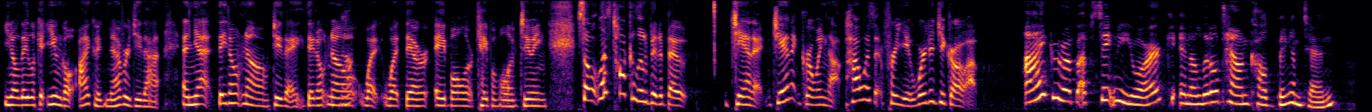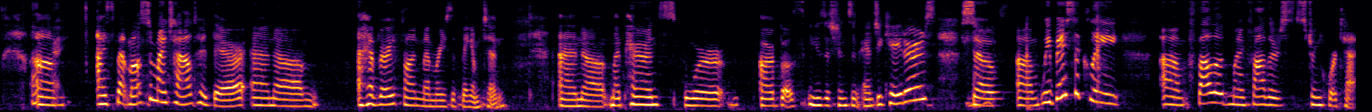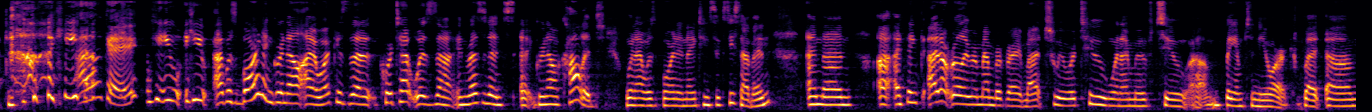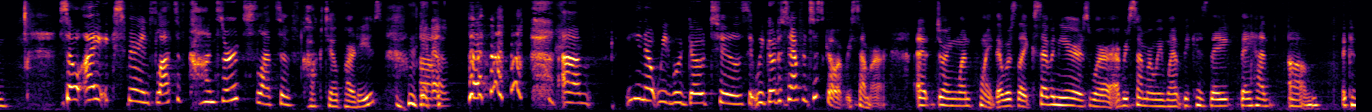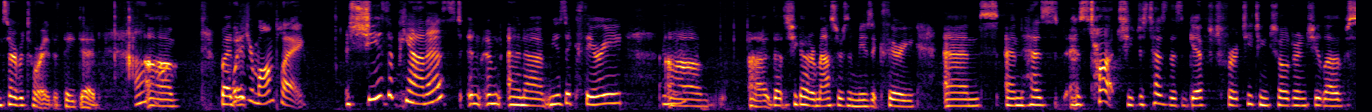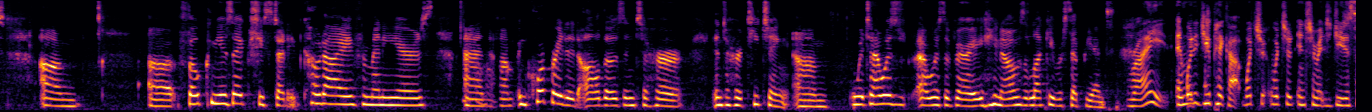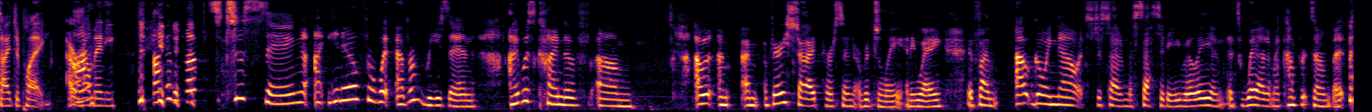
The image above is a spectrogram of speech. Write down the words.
You know, they look at you and go, "I could never do that," and yet they don't know, do they? They don't know No. what what they're able or capable of doing. So let's talk a little bit about Janet. Janet, growing up, how was it for you? Where did you grow up? I grew up upstate New York in a little town called Binghamton. Okay. Um, I spent most of my childhood there, and um, I have very fond memories of Binghamton. And uh, my parents were are both musicians and educators, so um, we basically um, followed my father's string quartet. He- okay. he he. I was born in Grinnell, Iowa, because the quartet was uh, in residence at Grinnell College when I was born in 1967, and then uh, I think I don't really remember very much. We were two when I moved to um, Binghamton, New York, but. Um, so I experienced lots of concerts, lots of cocktail parties. Yeah. you know, we would go to we go to San Francisco every summer. At, during one point, there was like seven years where every summer we went because they they had um, a conservatory that they did. Um, but what it- did your mom play? she's a pianist and and, and uh, music theory. Um, uh, that she got her master's in music theory and and has has taught. She just has this gift for teaching children. She loves um, uh, folk music. She studied Kodály for many years and um, incorporated all those into her into her teaching. Um, which I was I was a very you know I was a lucky recipient. Right. And what did you pick up? Which which instrument did you decide to play, or how Um, many? I loved to sing. I, you know, for whatever reason, I was kind of um, I w- I'm I'm a very shy person originally. Anyway, if I'm outgoing now, it's just out of necessity, really, and it's way out of my comfort zone. But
